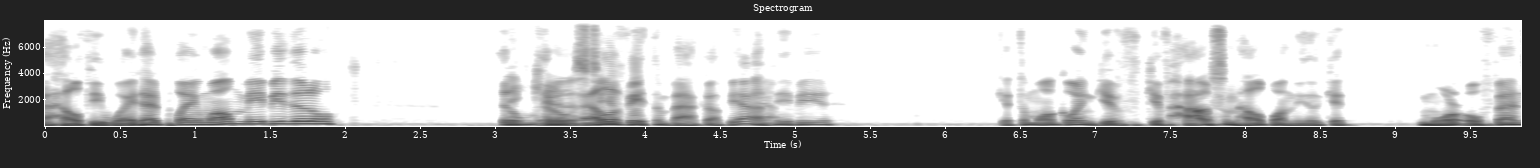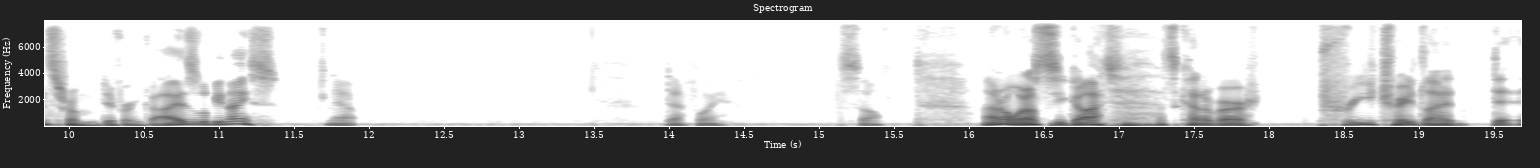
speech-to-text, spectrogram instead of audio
a healthy Whitehead playing well. Maybe that'll it'll, it'll this team. elevate them back up. Yeah, Yeah. maybe get them all going. Give give Howe some help on the get more offense from different guys. It'll be nice. Yeah. Definitely. So, I don't know what else you got. That's kind of our pre-trade line, de-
